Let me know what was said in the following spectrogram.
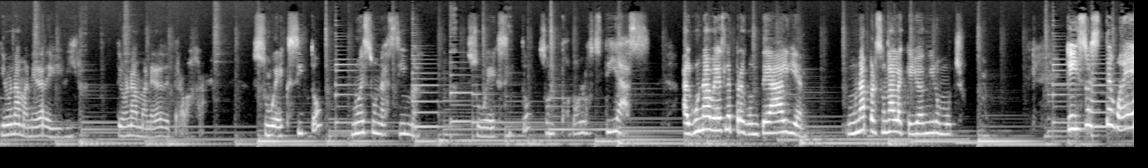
tiene una manera de vivir, tiene una manera de trabajar. Su éxito no es una cima, su éxito son todos los días. Alguna vez le pregunté a alguien, una persona a la que yo admiro mucho, ¿qué hizo este güey?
